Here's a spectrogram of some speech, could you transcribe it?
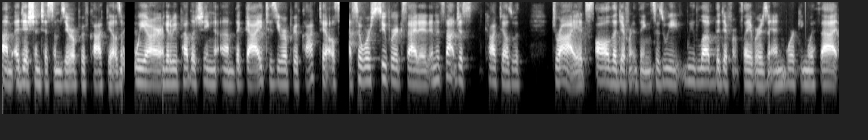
um, addition to some zero proof cocktails. We are going to be publishing um, the guide to zero proof cocktails. So we're super excited. And it's not just cocktails with dry it's all the different things because we we love the different flavors and working with that.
